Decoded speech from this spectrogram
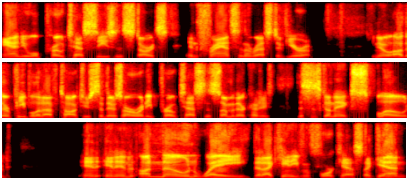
annual protest season starts in France and the rest of Europe. You know, other people that I've talked to said there's already protests in some of their countries. This is going to explode. in, in an unknown way that I can't even forecast. Again,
